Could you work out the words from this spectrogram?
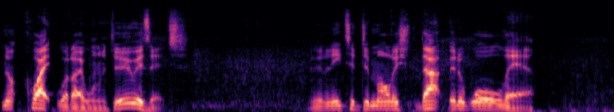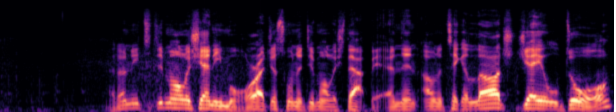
not quite what I want to do, is it? We're going to need to demolish that bit of wall there. I don't need to demolish any more. I just want to demolish that bit. And then I want to take a large jail door.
